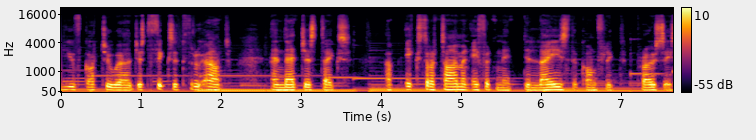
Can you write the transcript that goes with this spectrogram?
you've got to uh, just fix it throughout, and that just takes up extra time and effort, and it delays the conflict process.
